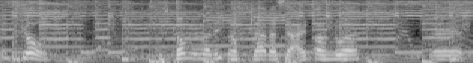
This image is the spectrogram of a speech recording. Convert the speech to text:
Let's go. Ich komme immer nicht drauf klar, dass er einfach nur äh,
